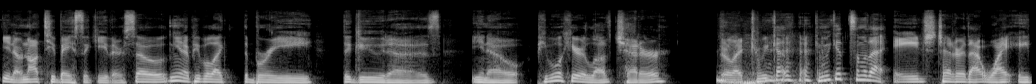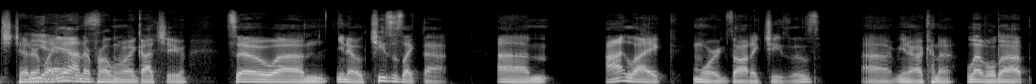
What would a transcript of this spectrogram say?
you know, not too basic either. So, you know, people like the brie, the goudas, you know, people here love cheddar. They're like, can we get can we get some of that aged cheddar, that white aged cheddar? I'm like, yeah, no problem, I got you. So, um, you know, cheeses like that. Um, I like more exotic cheeses. Uh, you know, I kind of leveled up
